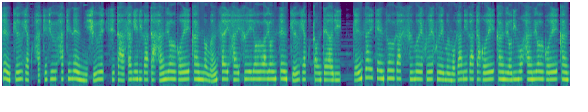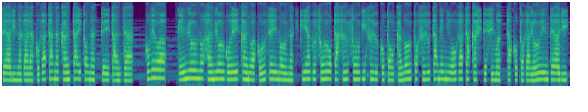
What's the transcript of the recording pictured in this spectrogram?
1988年に収益した朝霧型汎用護衛艦の満載排水量は4900トンであり、現在建造が進む FFM 最上型護衛艦よりも汎用護衛艦でありながら小型な艦隊となっていたんだ。これは、現用の汎用護衛艦は高性能な機器や武装を多数装備することを可能とするために大型化してしまったことが要因であり、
